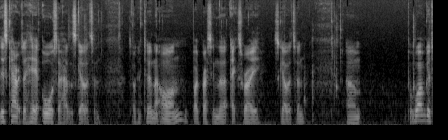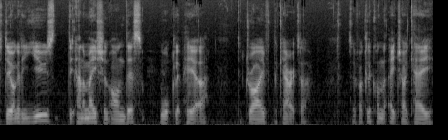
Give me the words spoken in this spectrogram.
this character here also has a skeleton. So I can turn that on by pressing the X-ray skeleton. Um, but what I'm going to do, I'm going to use the animation on this walk clip here to drive the character. So if I click on the HIK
